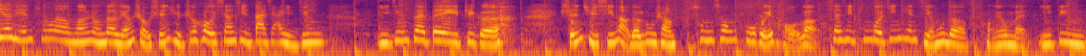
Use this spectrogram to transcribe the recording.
接连听了王蓉的两首神曲之后，相信大家已经已经在被这个神曲洗脑的路上匆匆不回头了。相信听过今天节目的朋友们，一定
